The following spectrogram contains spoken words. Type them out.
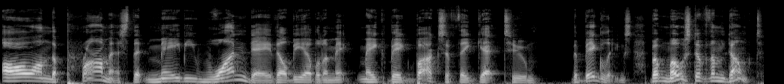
all on the promise that maybe one day they'll be able to make, make big bucks if they get to the big leagues. But most of them don't.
